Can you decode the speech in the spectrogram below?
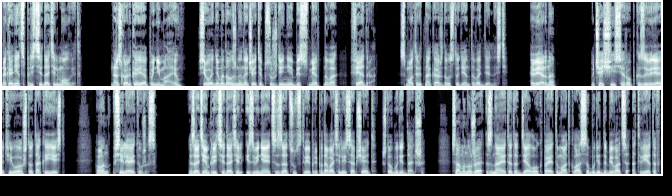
Наконец председатель молвит. «Насколько я понимаю, сегодня мы должны начать обсуждение бессмертного Федра». Смотрит на каждого студента в отдельности. «Верно?» Учащиеся робко заверяют его, что так и есть. Он вселяет ужас. Затем председатель извиняется за отсутствие преподавателя и сообщает, что будет дальше. Сам он уже знает этот диалог, поэтому от класса будет добиваться ответов,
